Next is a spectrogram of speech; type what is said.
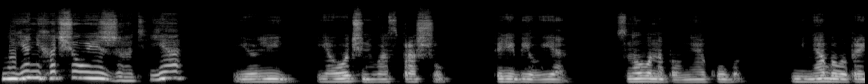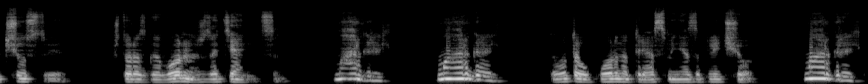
Но я не хочу уезжать. Я... Юлин, я очень вас прошу. Перебил я, снова наполняя кубок. У меня было предчувствие, что разговор наш затянется. Маргарет, Маргарет. Кто-то упорно тряс меня за плечо. Маргарет,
